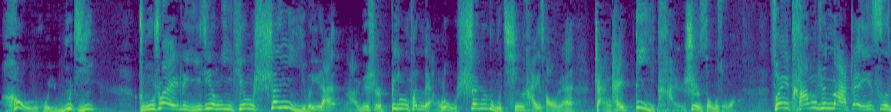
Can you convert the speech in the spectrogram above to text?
后悔无及。”主帅李靖一听，深以为然啊，于是兵分两路，深入青海草原，展开地毯式搜索。所以唐军呐，这一次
